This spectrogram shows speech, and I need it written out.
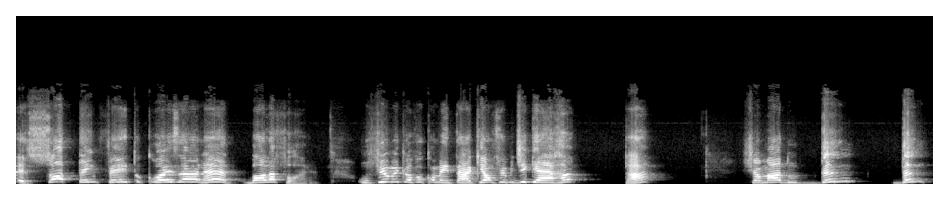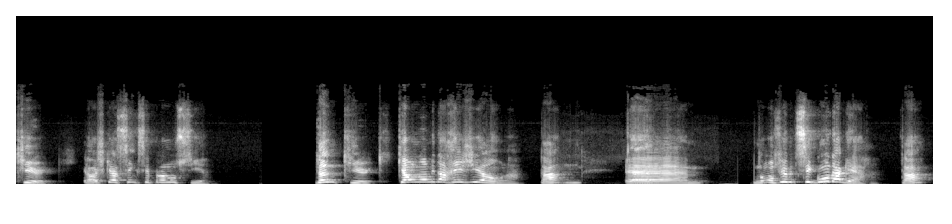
Ele só tem feito coisa, né, bola fora. O filme que eu vou comentar aqui é um filme de guerra, tá? Chamado Dun Dunkirk. Eu acho que é assim que se pronuncia. Dunkirk, que é o nome da região lá, tá? Hum, é... é um filme de Segunda Guerra, tá?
